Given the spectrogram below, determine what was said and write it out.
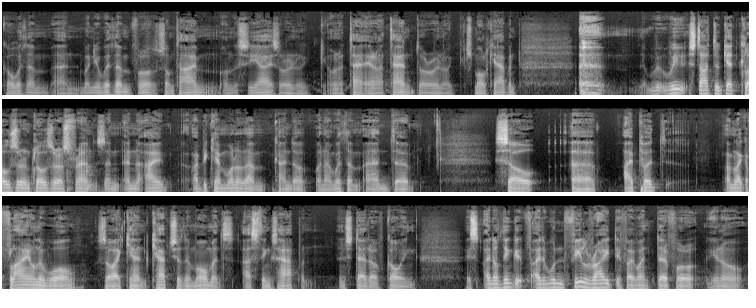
go with them. And when you're with them for some time on the sea ice or in a, on a, in a tent or in a small cabin we start to get closer and closer as friends, and and I I became one of them kind of when I'm with them, and uh, so uh, I put I'm like a fly on the wall, so I can capture the moments as things happen instead of going. I don't think if, I wouldn't feel right if I went there for you know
